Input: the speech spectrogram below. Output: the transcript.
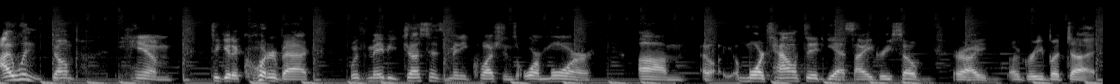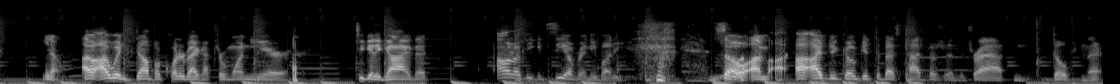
I wouldn't dump him to get a quarterback with maybe just as many questions or more. Um, uh, more talented, yes, I agree. So, or I agree, but uh, you know, I, I wouldn't dump a quarterback after one year to get a guy that I don't know if he can see over anybody. so I'm I, I did go get the best pass rusher in the draft and build from there.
